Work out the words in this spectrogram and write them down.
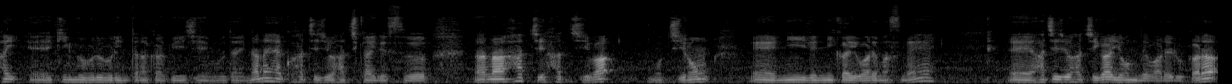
はい、えーキングブルーブリン田中 BGM 第788回です。788はもちろん、えー2で2回割れますね、えー88が4で割れるから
